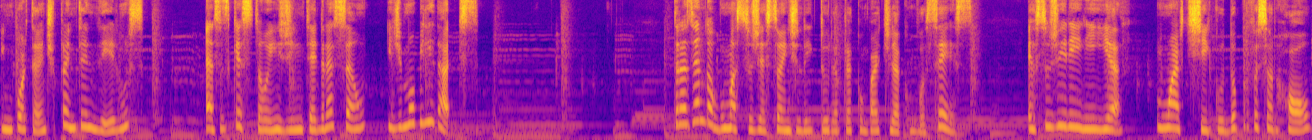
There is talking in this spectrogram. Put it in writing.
importantes para entendermos essas questões de integração e de mobilidades. Trazendo algumas sugestões de leitura para compartilhar com vocês, eu sugeriria um artigo do professor Hall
